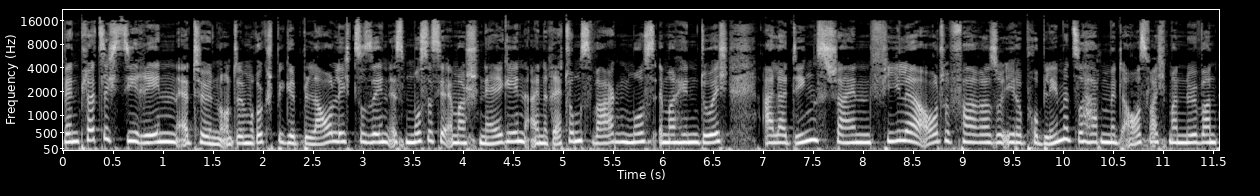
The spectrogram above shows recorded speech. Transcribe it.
Wenn plötzlich Sirenen ertönen und im Rückspiegel Blaulicht zu sehen ist, muss es ja immer schnell gehen. Ein Rettungswagen muss immerhin durch. Allerdings scheinen viele Autofahrer so ihre Probleme zu haben mit Ausweichmanövern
